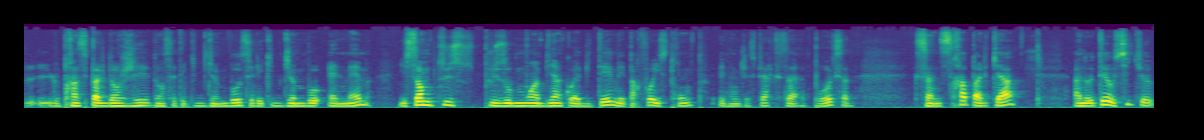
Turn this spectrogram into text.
le, principal danger dans cette équipe Jumbo, c'est l'équipe Jumbo elle-même. Ils semblent tous plus ou moins bien cohabiter, mais parfois ils se trompent. Et donc j'espère que ça, pour eux que ça ne sera pas le cas. À noter aussi que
